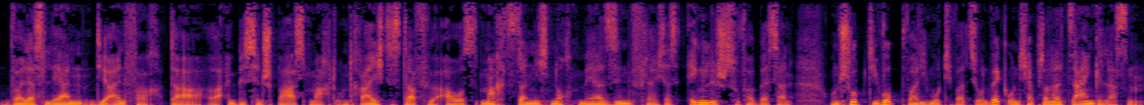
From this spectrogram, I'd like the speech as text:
weil das Lernen dir einfach da äh, ein bisschen Spaß macht und reicht es dafür aus? Macht es dann nicht noch mehr Sinn, vielleicht das Englisch zu verbessern? Und schwuppdiwupp war die Motivation weg und ich habe es dann halt sein gelassen.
